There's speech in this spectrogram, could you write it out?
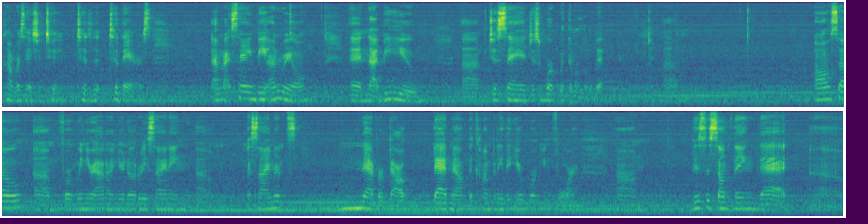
conversation to, to, to theirs. I'm not saying be unreal and not be you. Uh, just saying, just work with them a little bit. Um, also, um, for when you're out on your notary signing um, assignments, never badmouth the company that you're working for. Um, this is something that um,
